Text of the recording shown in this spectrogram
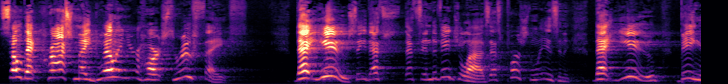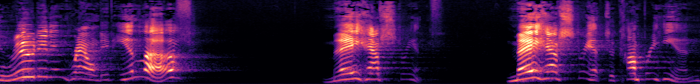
So that Christ may dwell in your hearts through faith. That you, see, that's, that's individualized, that's personal, isn't it? That you, being rooted and grounded in love, may have strength, may have strength to comprehend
